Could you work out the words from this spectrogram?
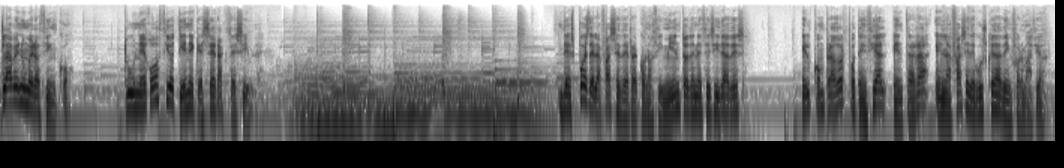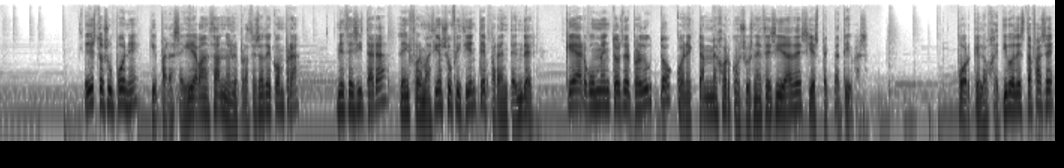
Clave número 5. Tu negocio tiene que ser accesible. Después de la fase de reconocimiento de necesidades, el comprador potencial entrará en la fase de búsqueda de información. Esto supone que para seguir avanzando en el proceso de compra, necesitará la información suficiente para entender qué argumentos del producto conectan mejor con sus necesidades y expectativas. Porque el objetivo de esta fase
